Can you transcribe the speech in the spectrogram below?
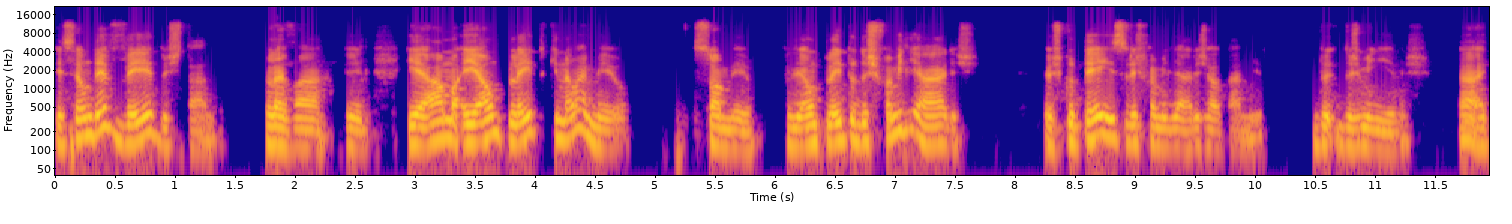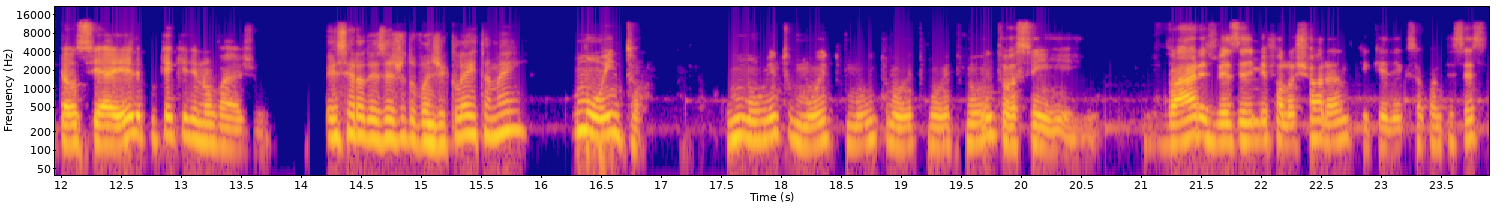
esse é um dever do Estado levar ele. E é, uma, e é um pleito que não é meu, só meu. Ele é um pleito dos familiares. Eu escutei isso dos familiares de Altamira, do, dos meninos. Ah, então se é ele, por que, que ele não vai ajudar? Esse era o desejo do Van de Clay também? Muito. Muito, muito, muito, muito, muito, muito. Assim, várias vezes ele me falou chorando que queria que isso acontecesse.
